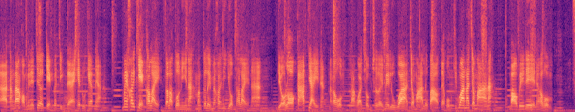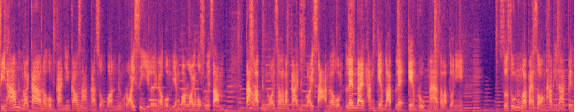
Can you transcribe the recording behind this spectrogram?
อ่าทางด้านของเมเนเจอร์เก่งก็จริงแต่เฮดทูเฮดเนี่ยไม่ค่อยเก่งเท่าไหร่สำหรับตัวนี้นะมันก็เลยไม่ค่อยนิยมเท่าไหร่นะฮะเดี๋ยวรอการ์ดใหญ่เนี่ยนะครับผมรางวัลชมเชยไม่รู้ว่าจะมาหรือเปล่า แต่ผมคิดว่าน่าจะมานะบาลเบเด้นะครับผม ฝีเท้า 109นะผมการยิง 93 การส่งบอล 104 เลยนะครับผมเลี้ยงบอล 106 ด้วยซ้ำตั้งรับ 100สภาพร่างกาย 103นะครับผมเล่นได้ทั้งเกมรับและเกมรุกนะฮะสำหรับตัวนี้ส่วนสูง 182 เท่าที่ถนัดเป็น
